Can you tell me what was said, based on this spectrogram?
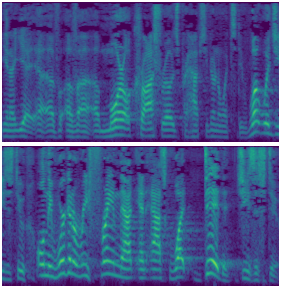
you know, yeah, of, of a, a moral crossroads, perhaps you don't know what to do. What would Jesus do? Only we're going to reframe that and ask, what did Jesus do?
